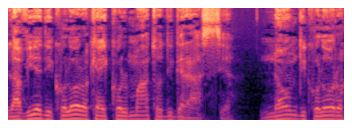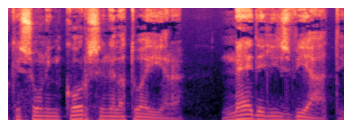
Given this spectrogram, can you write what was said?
La via di coloro che hai colmato di grazia, non di coloro che sono incorsi nella tua ira, né degli sviati.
